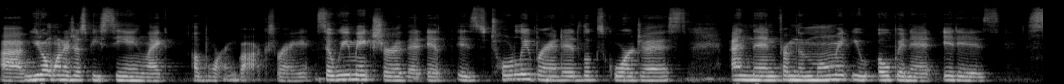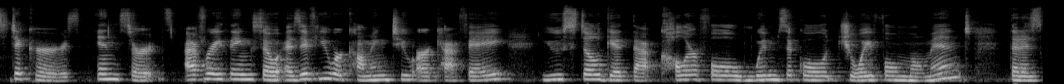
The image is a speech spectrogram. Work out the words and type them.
um, you don't want to just be seeing like a boring box, right? So we make sure that it is totally branded, looks gorgeous, and then from the moment you open it, it is stickers, inserts, everything. So, as if you were coming to our cafe, you still get that colorful, whimsical, joyful moment that is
